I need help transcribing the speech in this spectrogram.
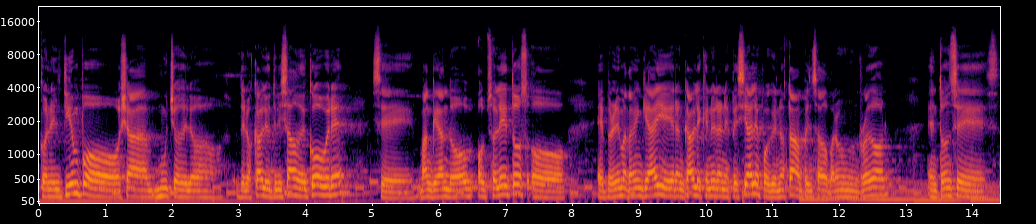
Con el tiempo ya muchos de los, de los cables utilizados de cobre se van quedando obsoletos o el problema también que hay eran cables que no eran especiales porque no estaban pensados para un roedor. Entonces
